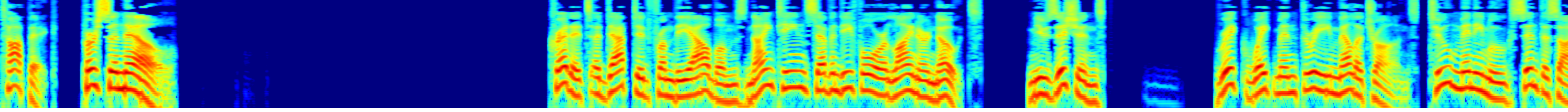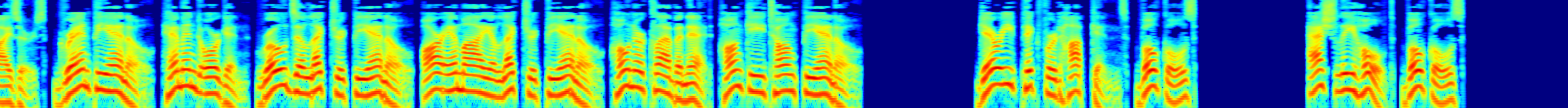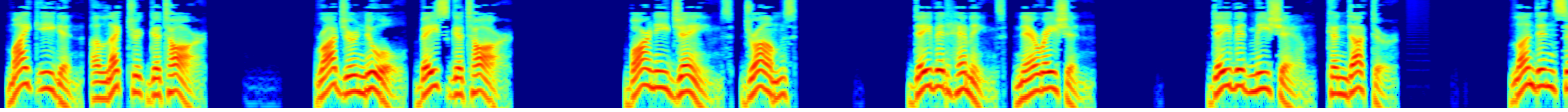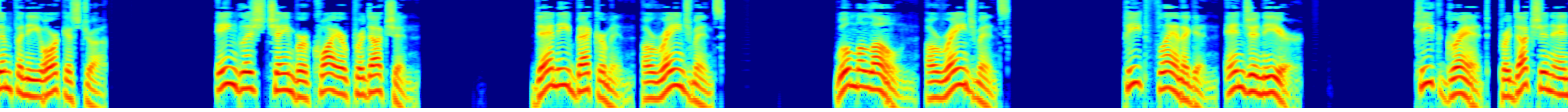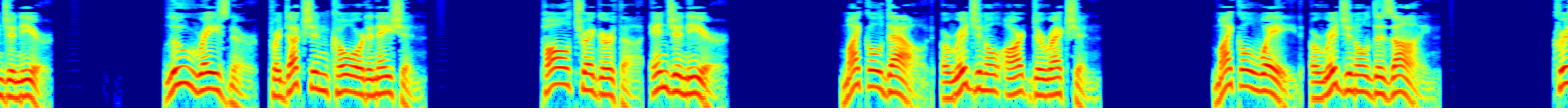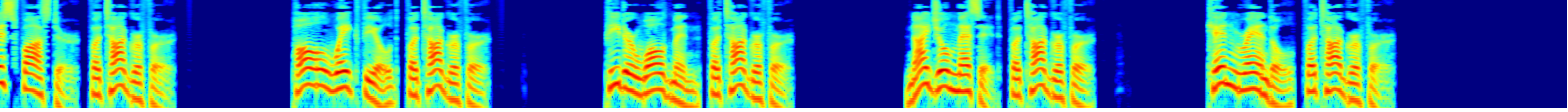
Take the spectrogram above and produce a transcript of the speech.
Topic: Personnel. Credits adapted from the album's 1974 liner notes. Musicians Rick Wakeman 3 Mellotrons, 2 Minimoog synthesizers, grand piano, Hammond organ, Rhodes electric piano, RMI electric piano, Hohner clavinet, honky tonk piano. Gary Pickford Hopkins, vocals. Ashley Holt, vocals. Mike Egan, electric guitar. Roger Newell, bass guitar. Barney James, drums. David Hemmings, narration. David Measham, conductor. London Symphony Orchestra. English Chamber Choir production. Danny Beckerman, arrangements. Will Malone, arrangements. Pete Flanagan, engineer. Keith Grant, production engineer. Lou Reisner, production coordination. Paul Tregurtha, engineer Michael Doud, original art direction. Michael Wade, original design. Chris Foster, photographer. Paul Wakefield, photographer. Peter Waldman, photographer. Nigel Messett, photographer. Ken Randall, photographer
